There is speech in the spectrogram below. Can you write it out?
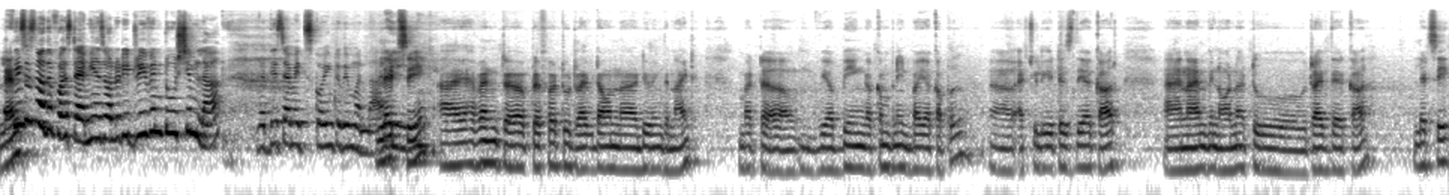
length. This is not the first time he has already driven to Shimla, but this time it's going to be Manali. Let's see. I haven't uh, preferred to drive down uh, during the night, but um we are being accompanied by a couple. Uh, actually, it is their car, and I've been honored to drive their car. Let's see,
